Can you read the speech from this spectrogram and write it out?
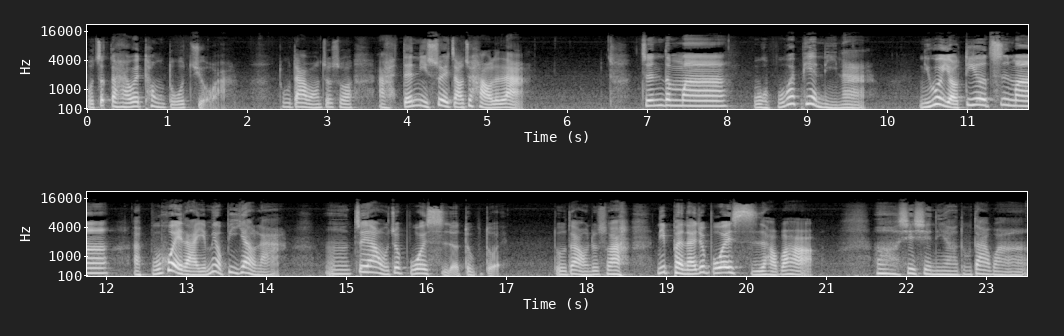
我这个还会痛多久啊？”毒大王就说：“啊，等你睡着就好了啦。”真的吗？我不会骗你啦。你会有第二次吗？啊，不会啦，也没有必要啦。嗯，这样我就不会死了，对不对？毒大王就说：“啊，你本来就不会死，好不好？”啊，谢谢你啊，毒大王。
